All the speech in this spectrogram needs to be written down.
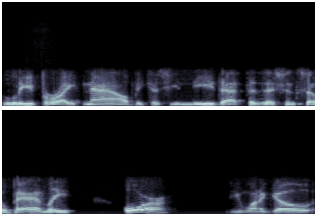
leap right now because you need that position so badly, or do you want to go uh,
